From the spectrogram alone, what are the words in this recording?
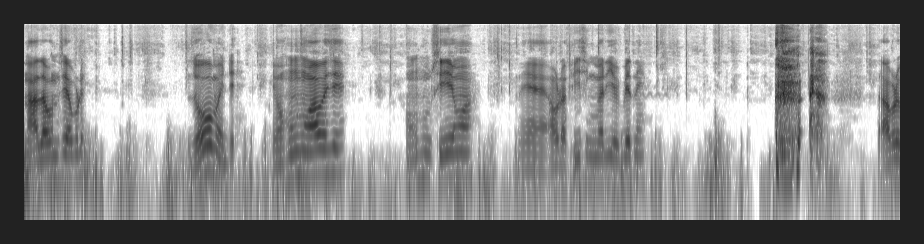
ના જવાનું છે આપણે. જોવો માટે. એમાં શું શું આવે છે? શું શું છે એમાં? ને આપણે ફિશિંગ મારીએ બે ત્રણ. આપણે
